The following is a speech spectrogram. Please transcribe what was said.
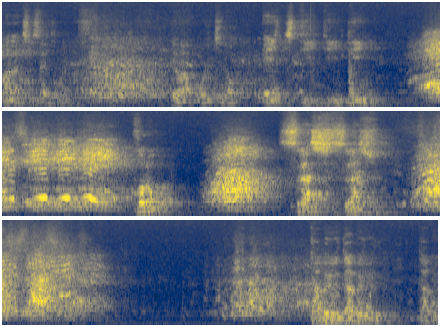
まだ小さいと思います。ではもう一度。HTTP コロンスラッシュスラッシュ。ダブルダブルダブル。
